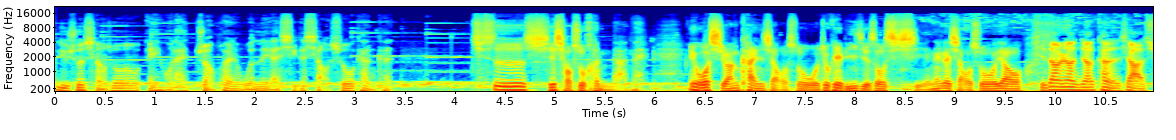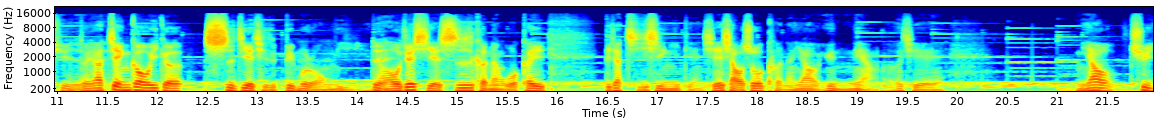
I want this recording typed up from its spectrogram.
例如说想说，哎，我来转换文类来写个小说看看。其实写小说很难哎，因为我喜欢看小说，我就可以理解说写那个小说要写到让人家看得下去，对，对，要建构一个世界其实并不容易。对，然后我觉得写诗可能我可以比较即兴一点，写小说可能要酝酿，而且。你要去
